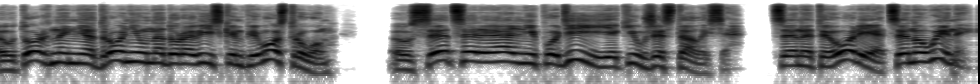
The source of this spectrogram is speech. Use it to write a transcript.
вторгнення дронів над Оравійським півостровом все це реальні події, які вже сталися. Це не теорія, це новини.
